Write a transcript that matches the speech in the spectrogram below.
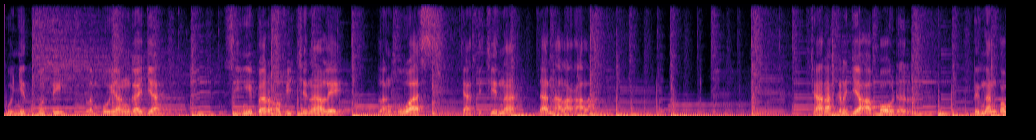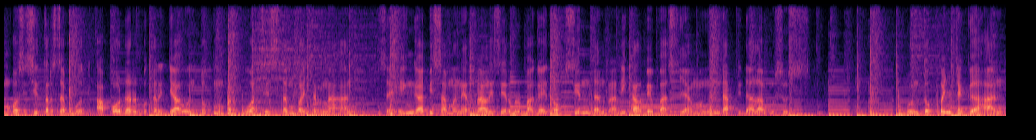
kunyit putih, lempuyang gajah, singiber officinale, lengkuas, jati cina, dan alang-alang. Cara kerja A powder dengan komposisi tersebut, A powder bekerja untuk memperkuat sistem pencernaan sehingga bisa menetralisir berbagai toksin dan radikal bebas yang mengendap di dalam usus. Untuk pencegahan,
